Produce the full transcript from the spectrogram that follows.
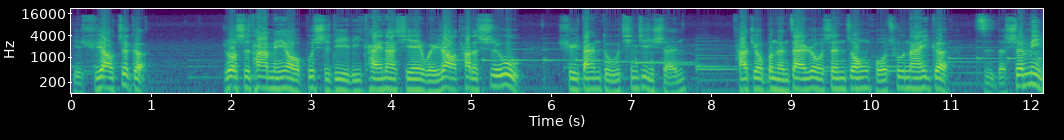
也需要这个。若是他没有不时地离开那些围绕他的事物，去单独亲近神，他就不能在肉身中活出那一个子的生命。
